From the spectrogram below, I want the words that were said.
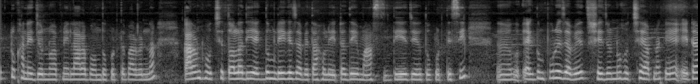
একটুখানির জন্য আপনি লাড়া বন্ধ করতে পারবেন না। কারণ হচ্ছে তলা দিয়ে একদম লেগে যাবে, তাহলে এটা দিয়ে মাছ দিয়ে যেহেতু করতেছি একদম পুড়ে যাবে। সেজন্য হচ্ছে আপনাকে এটা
